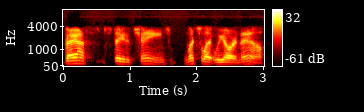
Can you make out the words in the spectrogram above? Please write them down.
vast state of change, much like we are now.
